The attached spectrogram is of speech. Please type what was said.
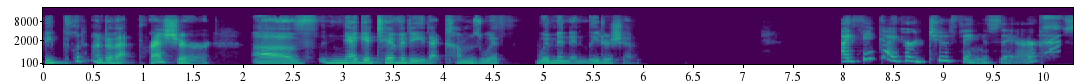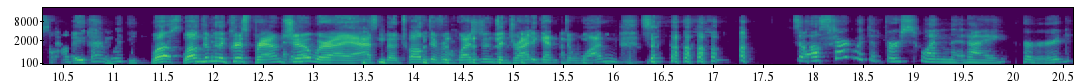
be put under that pressure of negativity that comes with women in leadership I think I heard two things there. So I'll start with well, welcome to the Chris Brown show where I ask about 12 different questions and try to get to one. So... so I'll start with the first one that I heard.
